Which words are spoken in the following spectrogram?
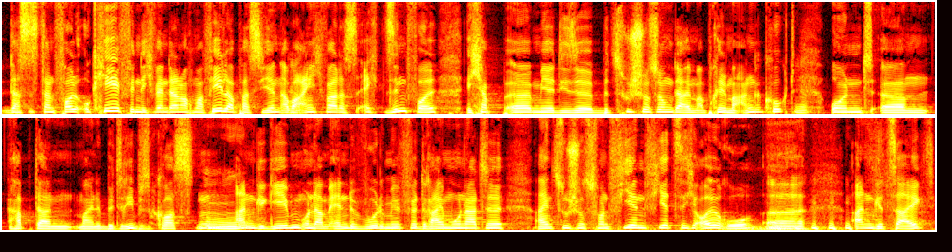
das ist dann voll okay, finde ich, wenn da noch mal Fehler passieren. Aber Ja. eigentlich war das echt sinnvoll. Ich habe äh, mir diese Bezuschussung da im April mal angeguckt Ja. und ähm, habe dann meine Betriebskosten Mhm. angegeben und am Ende wurde mir für drei Monate ein Zuschuss von 44 Euro äh, angezeigt,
